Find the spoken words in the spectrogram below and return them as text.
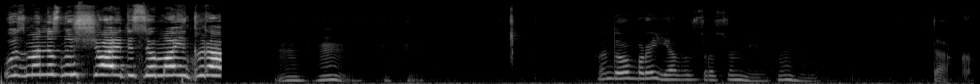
Ви з мене знущаєтеся, Майнкрафт! Угу. Добре, я вас зрозумів. Угу. Так.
